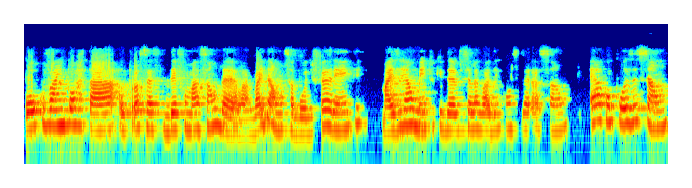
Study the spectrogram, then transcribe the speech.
pouco vai importar o processo de defumação dela. Vai dar um sabor diferente, mas realmente o que deve ser levado em consideração é a composição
